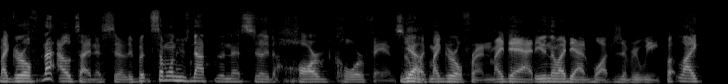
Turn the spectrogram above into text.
my girlfriend, not outside necessarily, but someone who's not necessarily the hardcore fan. So, Yeah. like my girlfriend, my dad, even though my dad watches every week, but like,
